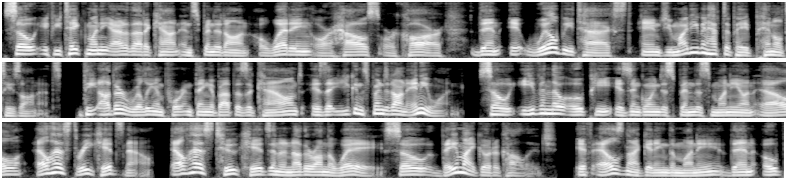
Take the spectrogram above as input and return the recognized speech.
So if you take money out of that account and spend it on a wedding or a house or a car, then it will be taxed and you might even have to pay penalties on it. The other really important thing about this account is that you can spend it on anyone. So even though OP isn't going to spend this money on Elle, Elle has three kids now. Elle has two kids and another on the way, so they might go to college. If Elle's not getting the money, then OP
